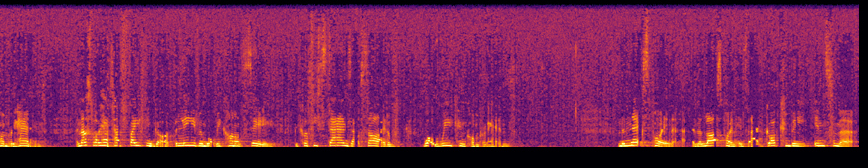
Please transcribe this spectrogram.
comprehend. And that's why we have to have faith in God, believe in what we can't see, because He stands outside of what we can comprehend. And the next point, and the last point, is that God can be intimate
